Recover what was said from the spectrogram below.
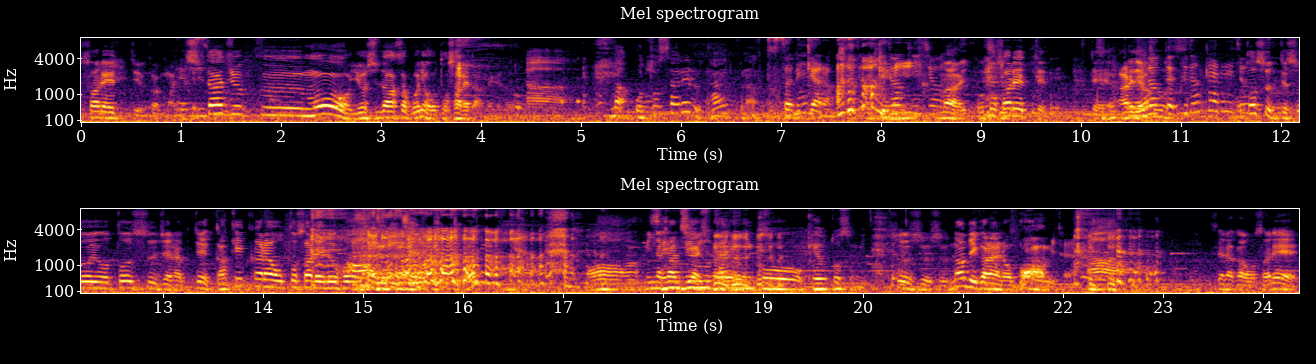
され。っていうか、まあ、石田塾も吉田麻子に落とされたんだけど。あー。まあ落とされるタイプなんだ。えそれキャラ。まあ落とされてってあれだよ。落とすってそういう落とすじゃなくて崖から落とされる方の。ああみんな勘違いしてこう蹴落とすみたいな。そうそうそう。なんで行かないの？ボーンみたいな。あ背中を押され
